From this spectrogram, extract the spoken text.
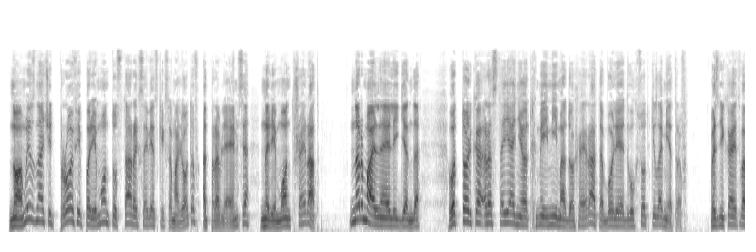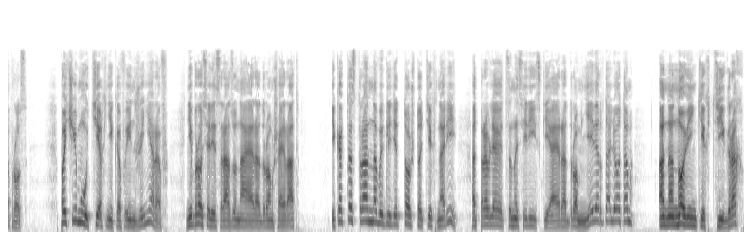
Ну а мы, значит, профи по ремонту старых советских самолетов отправляемся на ремонт в Шайрат. Нормальная легенда. Вот только расстояние от Хмеймима до Шайрата более 200 километров. Возникает вопрос, почему техников и инженеров не бросили сразу на аэродром Шайрат? И как-то странно выглядит то, что технари отправляются на сирийский аэродром не вертолетом, а на новеньких «Тиграх».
